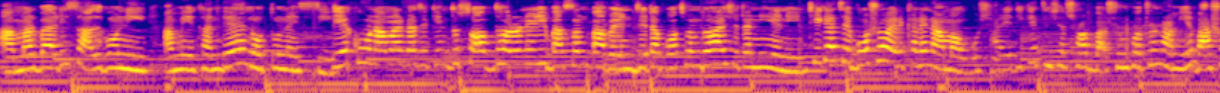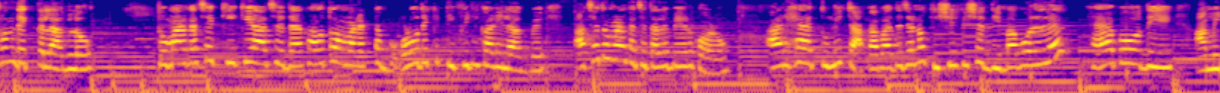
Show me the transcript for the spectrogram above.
আমার বাড়ি শালবনি। আমি এখান দিয়ে নতুন এসেছি। দেখুন আমার কাছে কিন্তু সব ধরনেরই বাসন পাবেন। যেটা পছন্দ হয় সেটা নিয়ে নিন। ঠিক আছে বসো এখানে নামাও বসে। আর এদিকে তৃষা সব বাসনপত্র নামিয়ে বাসন দেখতে লাগল। তোমার কাছে কি কি আছে দেখাও তো, আমার একটা বড় দেখে টিফিন কারি লাগবে। আছে তোমার কাছে, তাহলে বের করো। আর হ্যাঁ তুমি টাকা বাদে যেন কিসে কিসে দিবা বললে? হ্যাঁ বৌদি, আমি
